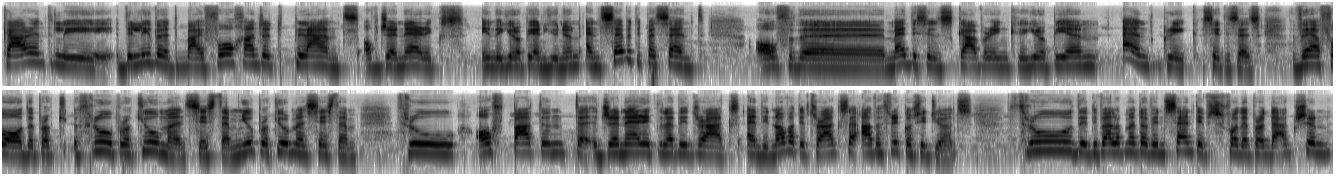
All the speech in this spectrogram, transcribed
currently delivered by 400 plants of generics in the European Union, and 70% of the medicines covering European and Greek citizens. Therefore, the proc through procurement system, new procurement system, through off-patent generic drugs and innovative drugs are the three constituents through the development of incentives for the production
